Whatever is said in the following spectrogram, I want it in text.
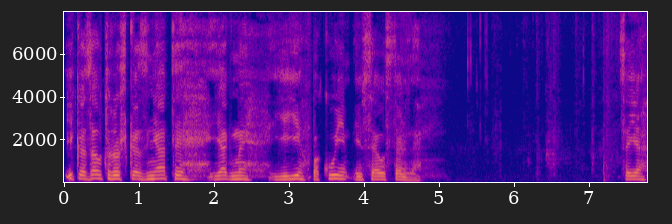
І казав трошки зняти, як ми її пакуємо і все остальне. Це я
